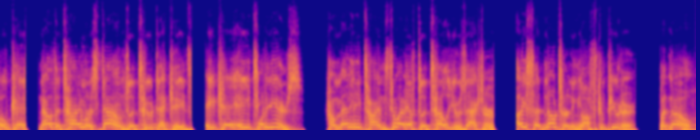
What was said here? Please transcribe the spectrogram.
Okay, now the timer is down to two decades, aka 20 years. How many times do I have to tell you, Zactor? I said no turning off computer. But no,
